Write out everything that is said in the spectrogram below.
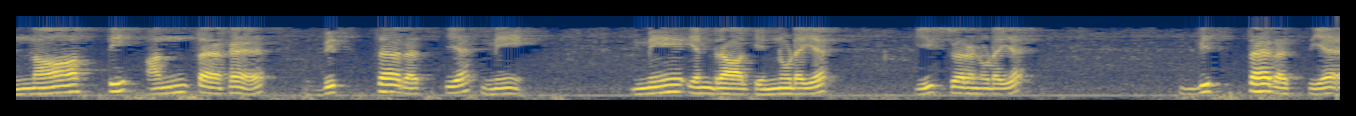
நாஸ்தி அந்தக விஸ்தரஸ்ய மே. மே என்றால் என்னுடைய ஈஸ்வரனுடைய விஸ்தரஸ்ய.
